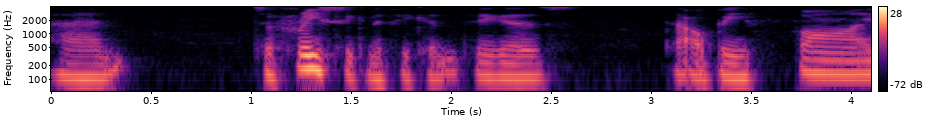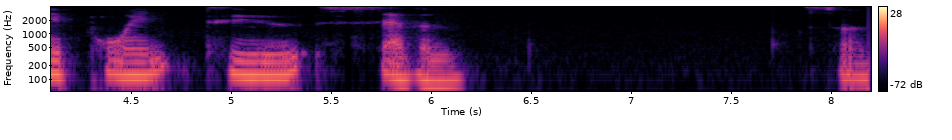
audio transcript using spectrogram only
and to three significant figures that'll be 5.27 so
